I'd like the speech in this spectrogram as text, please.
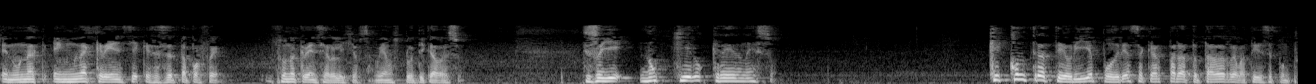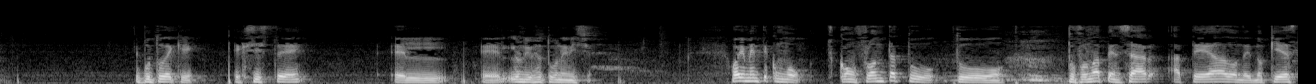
en, una, en una creencia que se acepta por fe. Es una creencia religiosa, habíamos platicado eso. Dices, oye, no quiero creer en eso. ¿Qué contrateoría podría sacar para tratar de rebatir ese punto? El punto de que existe el, universo tuvo un inicio. Obviamente como confronta tu, tu, tu forma de pensar atea donde no quieres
